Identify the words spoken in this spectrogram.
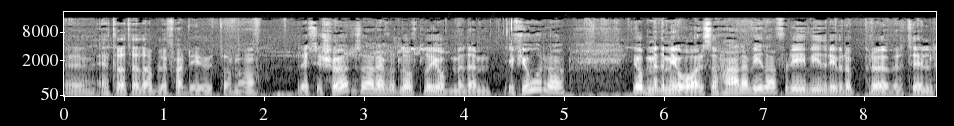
eh, etter at jeg da ble ferdig utdanna regissør, så har jeg fått lov til å jobbe med dem i fjor og jobbe med dem i år. Så her er vi da fordi vi driver og prøver til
